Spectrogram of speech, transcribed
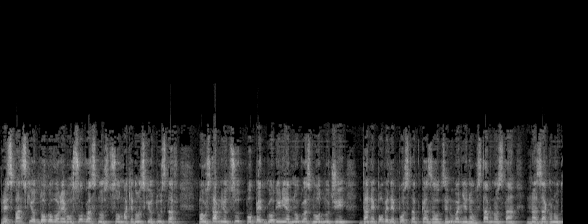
Преспанскиот договор е во согласност со македонскиот устав, па Уставниот суд по пет години едногласно одлучи да не поведе постапка за оценување на уставноста на законот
